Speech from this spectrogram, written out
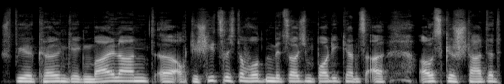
Spiel Köln gegen Mailand. Äh, auch die Schiedsrichter wurden mit solchen Bodycams äh, ausgestattet.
